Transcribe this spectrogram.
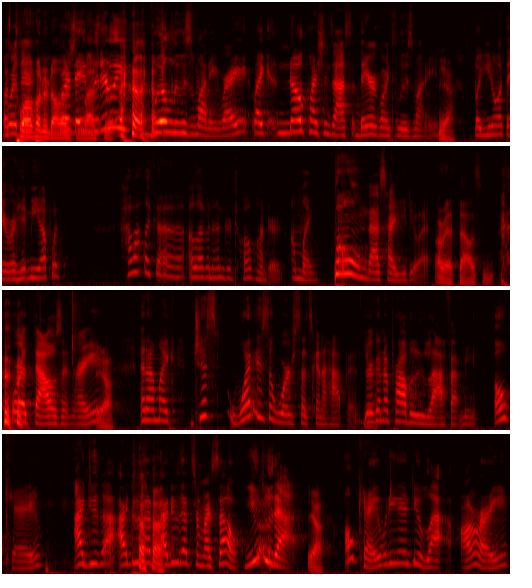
That's $1,200 Where they literally will lose money, right? Like no questions asked, they are going to lose money. Yeah. But you know what they were hit me up with? How about like a 1100 1200 I'm like, boom, that's how you do it right, a thousand. or a thousand, right? Yeah. And I'm like, just what is the worst that's gonna happen? They're gonna probably laugh at me. Okay, I do that. I do that. I do that to myself. You do that. yeah. Okay, what are you gonna do? La- All right.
